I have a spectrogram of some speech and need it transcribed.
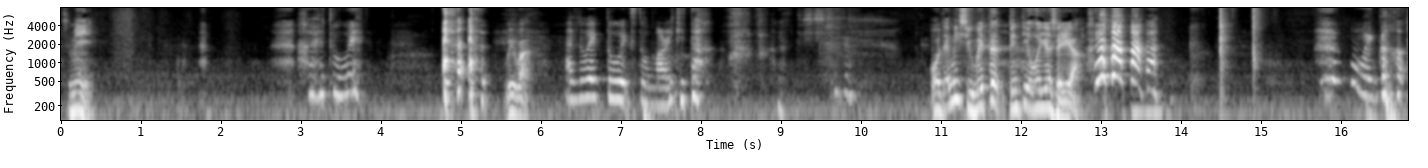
什么？ I have to wait. Wait, what? I have to wait two weeks to Marikita. Oh, that means you waited 20 over years already ah? Oh my god.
